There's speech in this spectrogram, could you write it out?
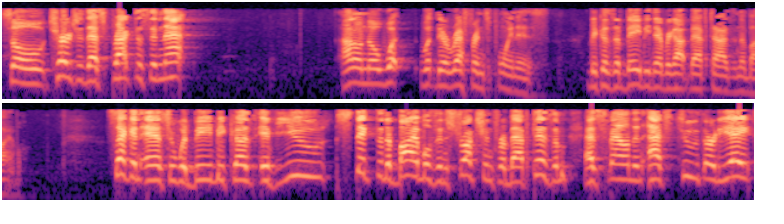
So churches that's practicing that, I don't know what, what their reference point is because the baby never got baptized in the Bible. Second answer would be because if you stick to the Bible's instruction for baptism as found in Acts 2.38,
